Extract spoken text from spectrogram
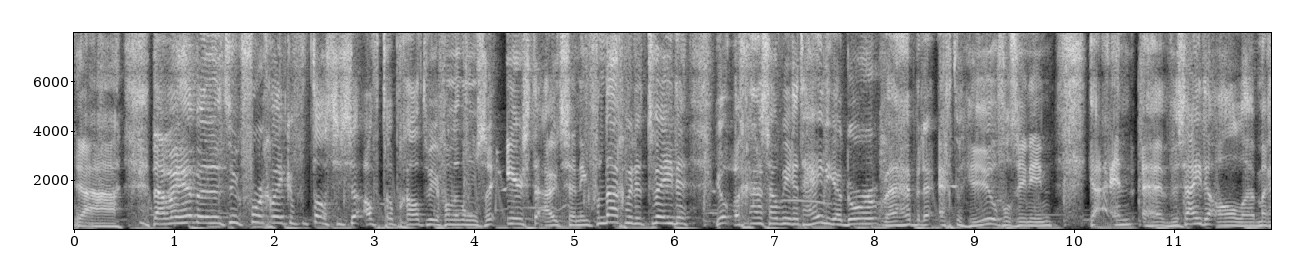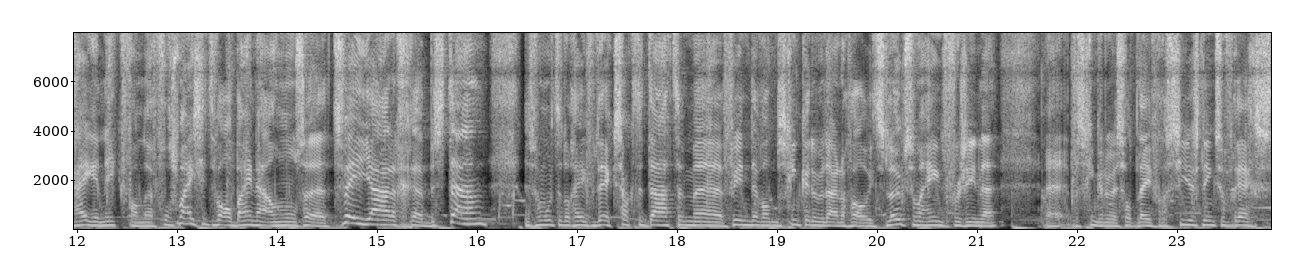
Ja, nou, we hebben natuurlijk vorige week een fantastische aftrap gehad weer van onze eerste uitzending. Vandaag weer de tweede. Yo, we gaan zo weer het hele jaar door. We hebben er echt heel veel zin in. Ja, en eh, we zeiden al, eh, Marije en ik, van eh, volgens mij zitten we al bijna aan onze tweejarig eh, bestaan. Dus we moeten nog even de exacte datum vinden. Want misschien kunnen we daar nog wel iets leuks omheen verzinnen. Eh, misschien kunnen we eens wat leveranciers links of rechts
